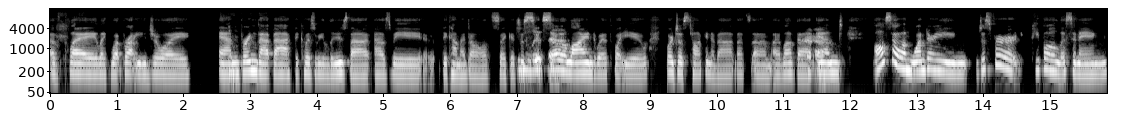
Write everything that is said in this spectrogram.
of play, like what brought you joy and bring that back because we lose that as we become adults like it's just it's so aligned with what you were just talking about that's um i love that. Yeah. and also i'm wondering just for people listening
